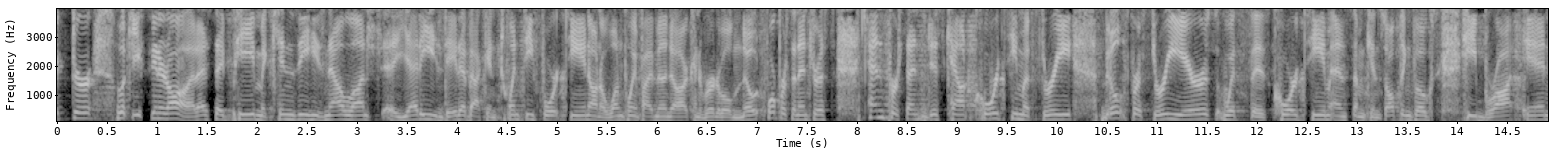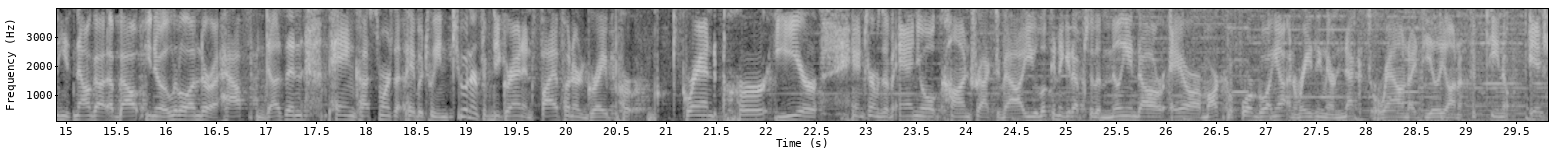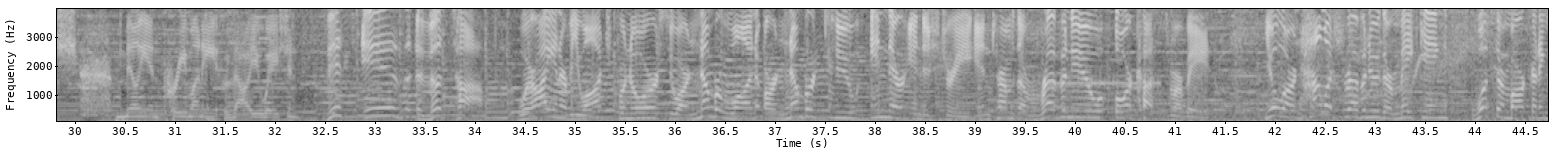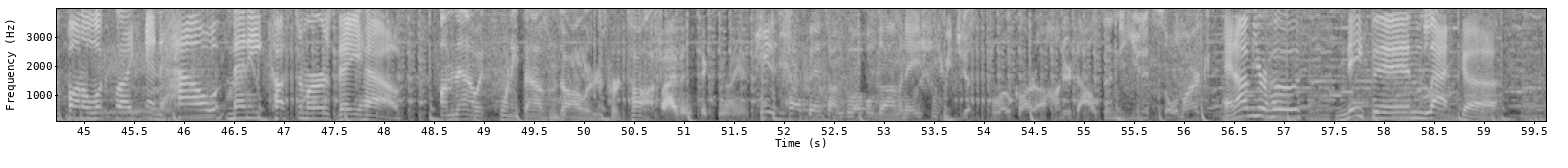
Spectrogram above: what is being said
Victor, look, he's seen it all at SAP, McKinsey. He's now launched Yeti Data back in 2014 on a $1.5 million convertible note, 4% interest, 10% discount, core team of three, built for three years with his core team and some consulting folks he brought in. He's now got about, you know, a little under a half dozen paying customers that pay between 250 grand and 500 gray per, grand per year in terms of annual contract value. Looking to get up to the million dollar ARR mark before going out and raising their next round, ideally on a 15 ish million pre money valuation. This is The Top, where I interview entrepreneurs who are number one or number two in their industry in terms of revenue or customer base. You'll learn how much revenue they're making, what their marketing funnel looks like, and how many customers they have. I'm now at $20,000 per talk. Five and six million. He is hell bent on global domination. We just broke our 100,000 unit sold mark. And I'm your host, Nathan Latka.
